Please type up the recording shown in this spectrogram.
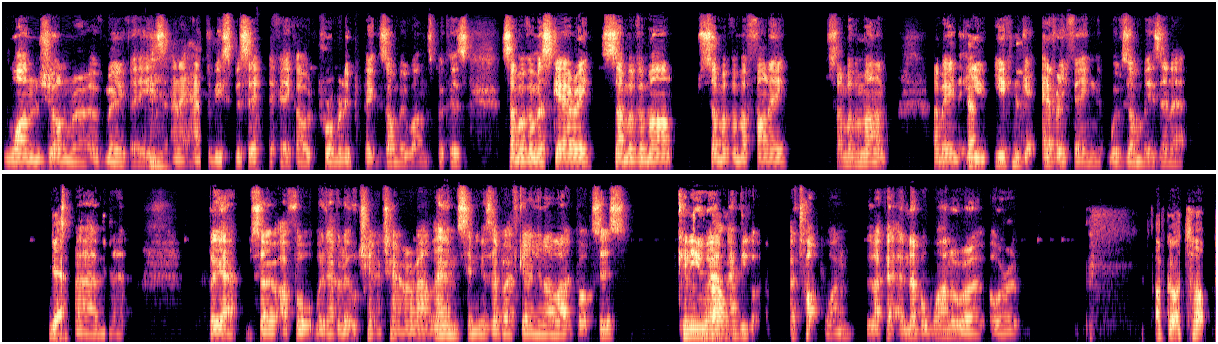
one genre of movies and it had to be specific, I would probably pick zombie ones because some of them are scary, some of them aren't, some of them are funny, some of them aren't. I mean, Yeah. you, you can get everything with zombies in it. Yeah. Um, but yeah, so I thought we'd have a little chat chatter about them, seeing as they're both going in our like boxes. Can you Well- um, have you got a top one, like a, a number one, or a, or a, I've got a top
